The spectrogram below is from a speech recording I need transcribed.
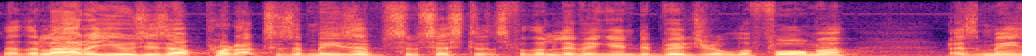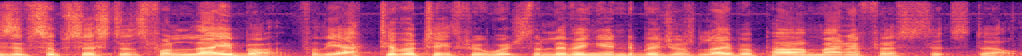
that the latter uses up products as a means of subsistence for the living individual, the former as means of subsistence for labour, for the activity through which the living individual's labour power manifests itself.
